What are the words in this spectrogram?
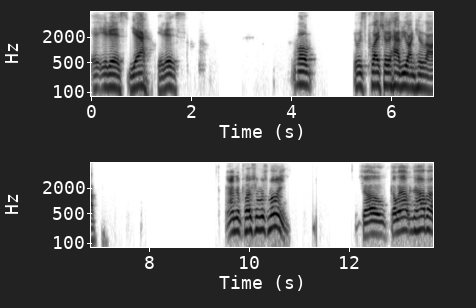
It, it is. Yeah, it is. Well, it was a pleasure to have you on here, Rob. and the pleasure was mine so go out and have a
